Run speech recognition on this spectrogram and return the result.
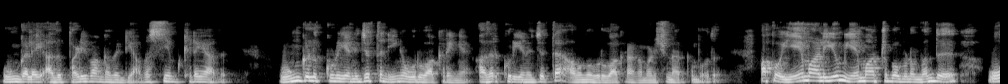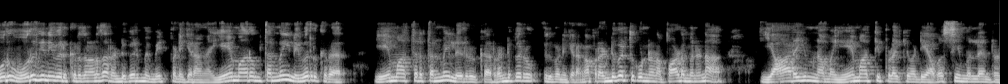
உங்களை அது பழிவாங்க வேண்டிய அவசியம் கிடையாது. உங்களுக்குரிய நிஜத்தை நீங்க உருவாக்குறீங்க. அதற்குரிய நிஜத்தை அவங்க உருவாக்குறாங்க மனுஷனா இருக்கும்போது. அப்போ ஏமாளியும் ஏமாற்றுபவனும் வந்து ஒரு ஒருங்கிணைவு இருக்கிறதுனால தான் ரெண்டு பேருமே மீட் பண்ணிக்கிறாங்க. ஏமாறும் தன்மையில் இவர் இருக்கிறார். ஏமாத்துற தன்மையில் இருக்கார். ரெண்டு பேரும் இது பண்ணிக்கிறாங்க. அப்போ ரெண்டு பேருக்கு உண்டான பாடம் என்னன்னா யாரையும் நம்ம ஏமாத்தி பிழைக்க வேண்டிய அவசியம் இல்லைன்ற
